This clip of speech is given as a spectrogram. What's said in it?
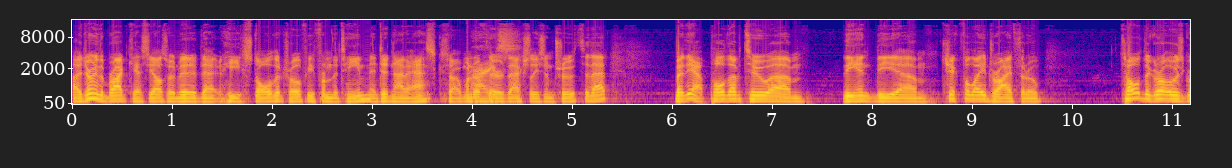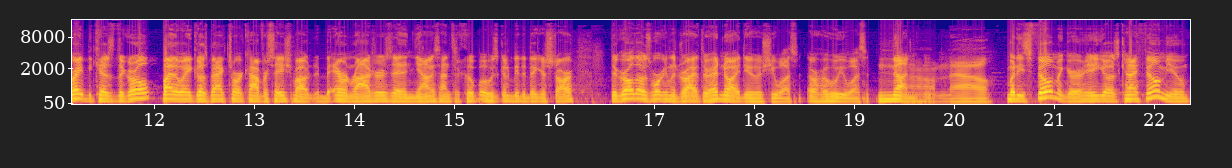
Uh, during the broadcast, he also admitted that he stole the trophy from the team and did not ask. So I wonder if there's actually some truth to that. But yeah, pulled up to um, the the um, Chick Fil A drive-through told the girl it was great because the girl, by the way, it goes back to our conversation about Aaron Rodgers and Giannis Antetokounmpo, who's going to be the bigger star. The girl that was working the drive-through had no idea who she was or who he was. None. oh no, But he's filming her, and he goes, "Can I film you?"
